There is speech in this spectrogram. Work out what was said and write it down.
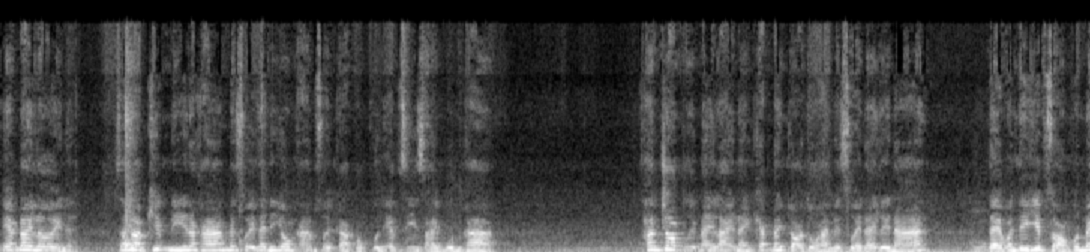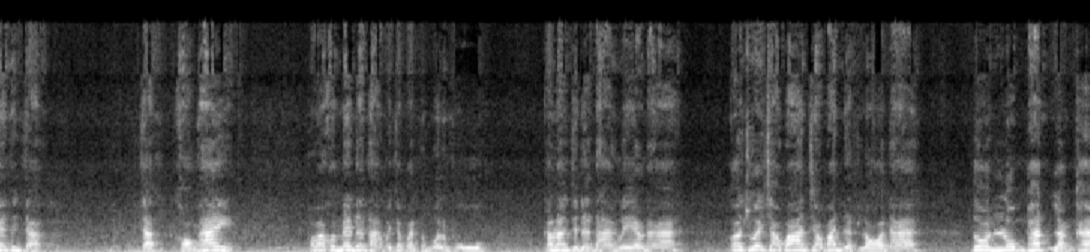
เอฟได้เลยเนี่ยสำหรับคลิปนี้นะคะแม่สวยไทนิยมคามสวยกลับขอบคุณ FC สายบุญค่ะ ท่านชอบพื้นในลายไหนแคปหน้าจอโทรหาแม่สวยได้เลยนะ แต่วันที่22คุณแม่ถึงจะจัดของให้ เพราะว่าคุณแม่เดินทางไปจังหวัดหนองบัวลำพู กำลังจะเดินทางแล้วนะคะ ก็ช่วยชาวบ้านชาวบ้านเดือดร้อนนะคะ โดนลมพัดหลังคา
